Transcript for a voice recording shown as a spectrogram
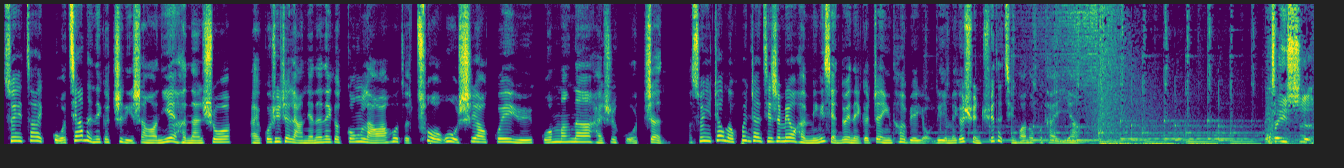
所以在国家的那个治理上啊，你也很难说，哎，过去这两年的那个功劳啊或者错误是要归于国盟呢还是国政？所以这样的混战其实没有很明显对哪个阵营特别有利，每个选区的情况都不太一样。这一次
